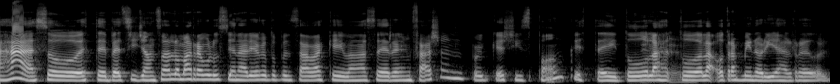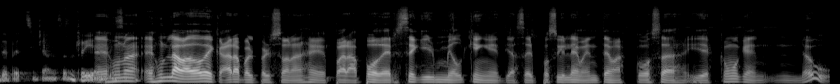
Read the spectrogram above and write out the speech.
ajá, so, este, Betsy Johnson es lo más revolucionario que tú pensabas que iban a hacer en fashion, porque she's punk, este, y todas las, todas las otras minorías alrededor de Betsy Johnson Es, riéndose. una, es un lavado de cara para el personaje para poder seguir milking it y hacer posiblemente más cosas. Y es como que no,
